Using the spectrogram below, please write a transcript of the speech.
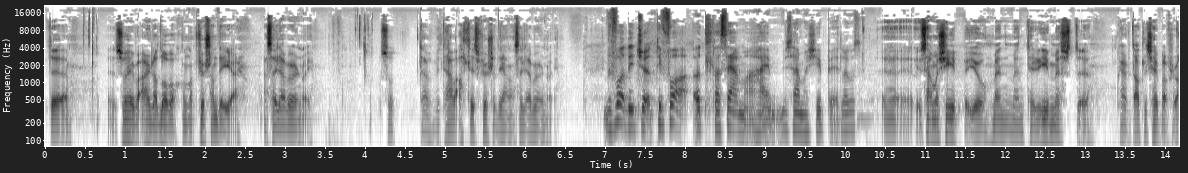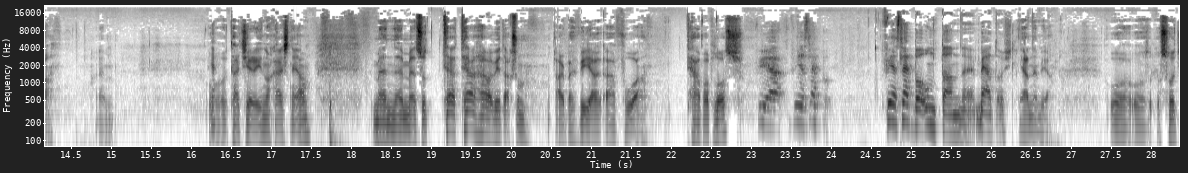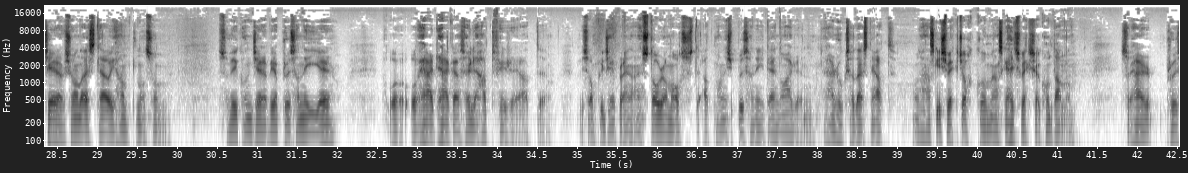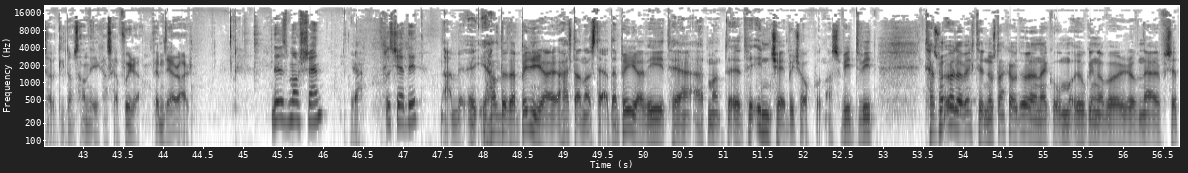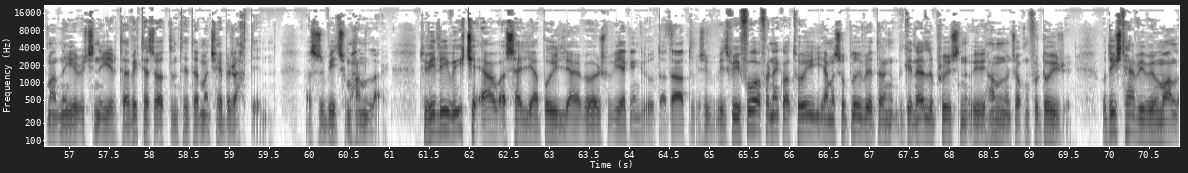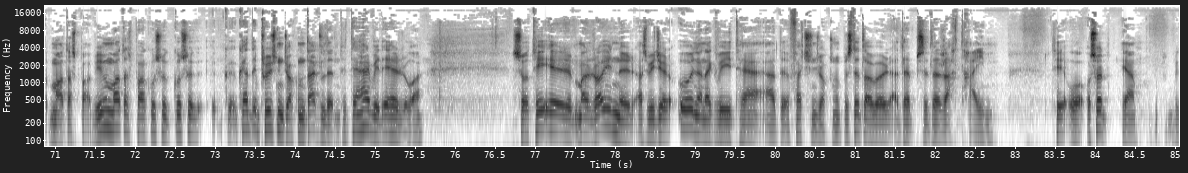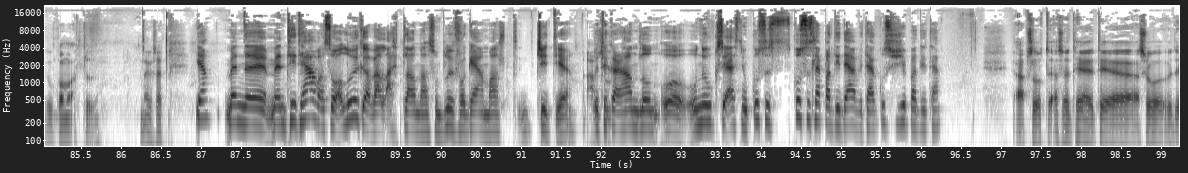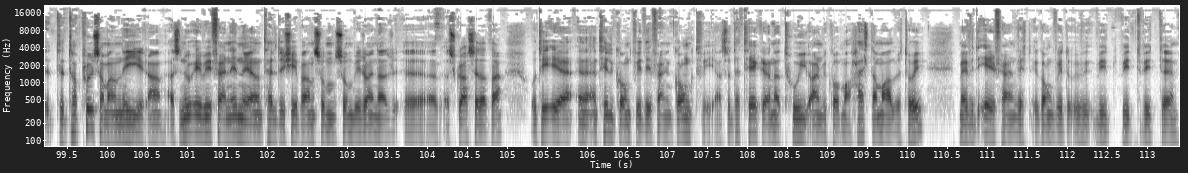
så har vi alla lov och första dagar att sälja vörn nu. Så där vi tar alltid första dagarna sälja vörn nu. Vi får det ju till få att ta samma hem samma skip eller något. Eh samma skip ju men men till i mest krävt att köpa från. Ehm och ta tjera in och kastar ja. Men men så där har vi ett som arbete vi att få tappa plats. För jag för jag släpper. För jag släpper undan med oss. Ja nämligen og, og, og så ger jag sån där i handelen som som vi kunne gjøre via plussa nye. Og, og her tackar jeg eller hatt för att vi som kunde kjøper en, en stor most at man ikke plussa nye, den åren här också där snett at han skal ikke vekke tjokk, men han skal helst vekke kontanten så her prösar vi til dem sanna ganska fyra fem år. Nils Morsen. Ja. Så ska dit. Nei, men jeg halte det begynner helt annet sted. Det begynner vi til at man til innkjøper tjokken. Altså, vi vi det som er øyelig viktig, nå snakker vi øyelig ikke om ugning av vører og når setter man nye og ikke nye. Det viktigaste øyelig til at man kjøper rett inn. Altså, vi som handler. Så vi lever ikke av att sälja bullar vører som vi er gå ut av dato. Hvis, hvis vi får for nekva tøy, ja men så blir vi den generelle prisen i handeln och chocken för dyr. Och det er ikke det vi vil matas på. Vi vil matas på hva er prisen tjokken daglig. Det er her vi er, va? Så det er, man røyner, altså vi gjør øyne jeg vidt her, at uh, fashion jokken bestiller over, at det bestiller rett heim. Det, og, og så, ja, vi kan komme til det. Ja, men uh, men tid här var så alluga väl ett annet som blev för gammalt gitt Vi tycker handlon och och nog så är det ju hur släppa det där vi tar hur de det där. Absolut. Alltså det det alltså det tar prusar man ner. Ja? Alltså nu är vi fan inne i en tälteskipan som som vi rönar eh skrasa detta och det är en, en tillgång vi det fan gångt vi. Alltså det tar en att arm vi kommer helt normal vi toj. Men vi är fan vi gång vi vi vi vid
